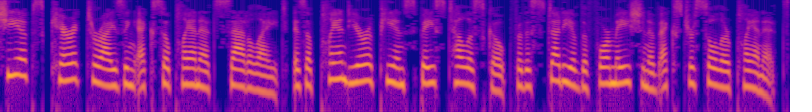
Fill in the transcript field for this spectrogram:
CHEOPS characterizing exoplanets satellite is a planned European space telescope for the study of the formation of extrasolar planets.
